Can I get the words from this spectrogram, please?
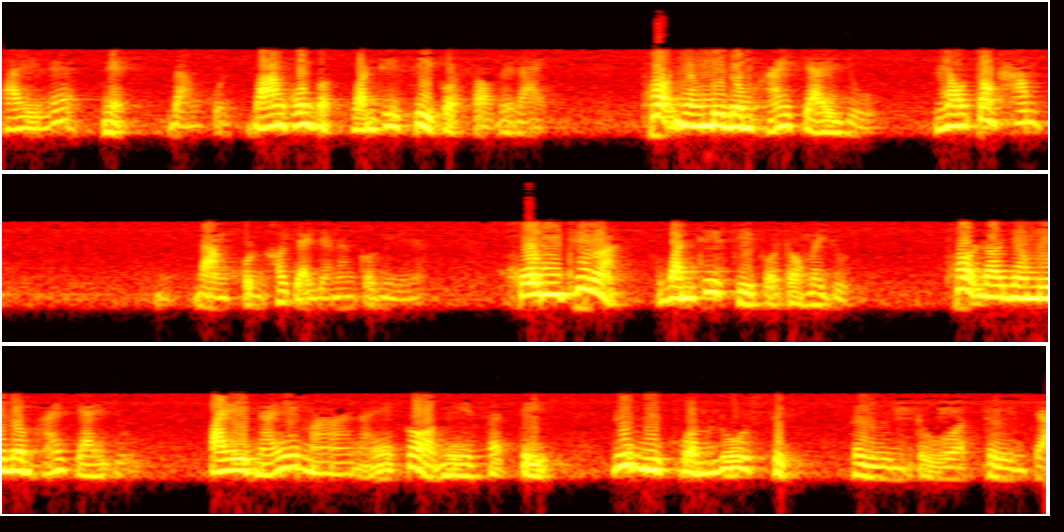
ไปแล้ว เนี่ย บางคน บางคนก็วันที่สี่ก็สอบไม่ได้ เพราะยังมีลมหายใจอยู่ เราต้องทำบางคนเข้าใจอย่างนั้นก็มีนะคนที่ว่าวันที่สี่ก็ต้องไม่หยุด เพราะเรายังมีลมหายใจอยู่ ไปไหนมาไหนก็มีสติ หรือมีความรู้สึก ตื่นตัวตื่นใจ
